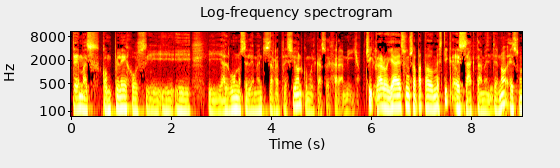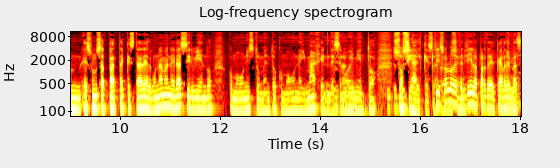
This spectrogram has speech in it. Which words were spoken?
temas complejos y, algunos elementos de represión, como el caso de Jaramillo. Sí, claro, ya es un zapata doméstico. Exactamente, ¿no? Es un, es un zapata que está de alguna manera sirviendo como un instrumento, como una imagen de ese movimiento social que es la Sí, solo defendí la parte de Cárdenas,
